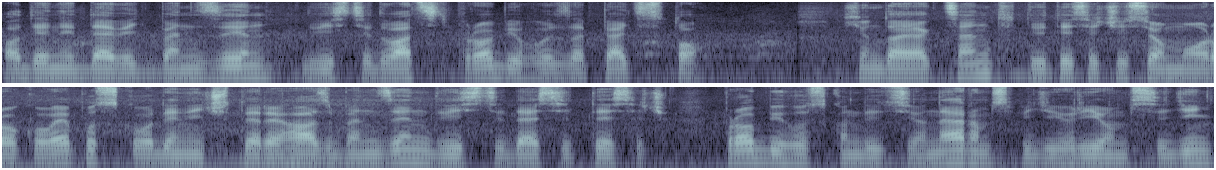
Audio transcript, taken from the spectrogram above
1,9 бензин, 220 пробігу за 5100. Hyundai Accent 2007 року випуску, 1,4 газ бензин, 210 тисяч пробігу з кондиціонером, з підігрівом сидінь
